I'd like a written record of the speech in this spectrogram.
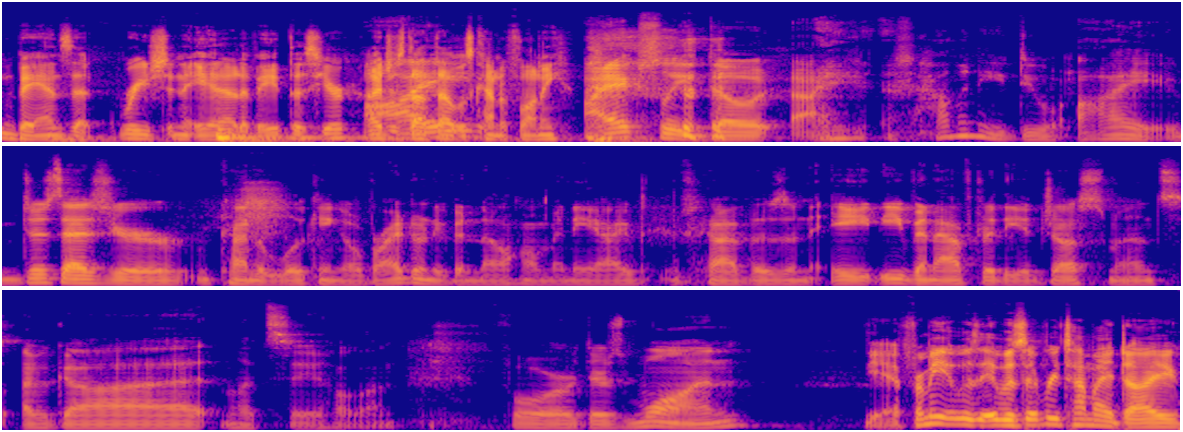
bands that reached an eight out of eight this year. I just thought that was kind of funny. I actually don't. I how many do I just as you're kind of looking over? I don't even know how many I have as an eight, even after the adjustments. I've got. Let's see. Hold on. Four. There's one. Yeah, for me it was it was every time I die,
